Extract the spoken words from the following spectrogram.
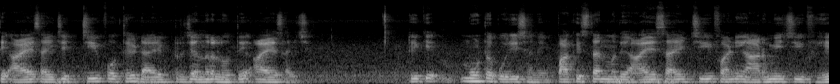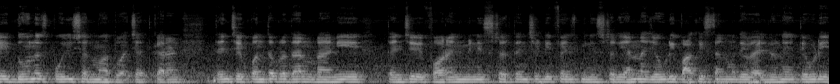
ते आय एस आयचे चीफ होते डायरेक्टर जनरल होते आय एस आयचे. ठीक आहे मोठं पोझिशन आहे. पाकिस्तानमध्ये आय एस आय चीफ आणि आर्मी चीफ हे दोनच पोझिशन महत्त्वाचे आहेत. कारण त्यांचे पंतप्रधान आणि त्यांचे फॉरेन मिनिस्टर त्यांचे डिफेन्स मिनिस्टर यांना जेवढी पाकिस्तानमध्ये व्हॅल्यू नाही तेवढी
